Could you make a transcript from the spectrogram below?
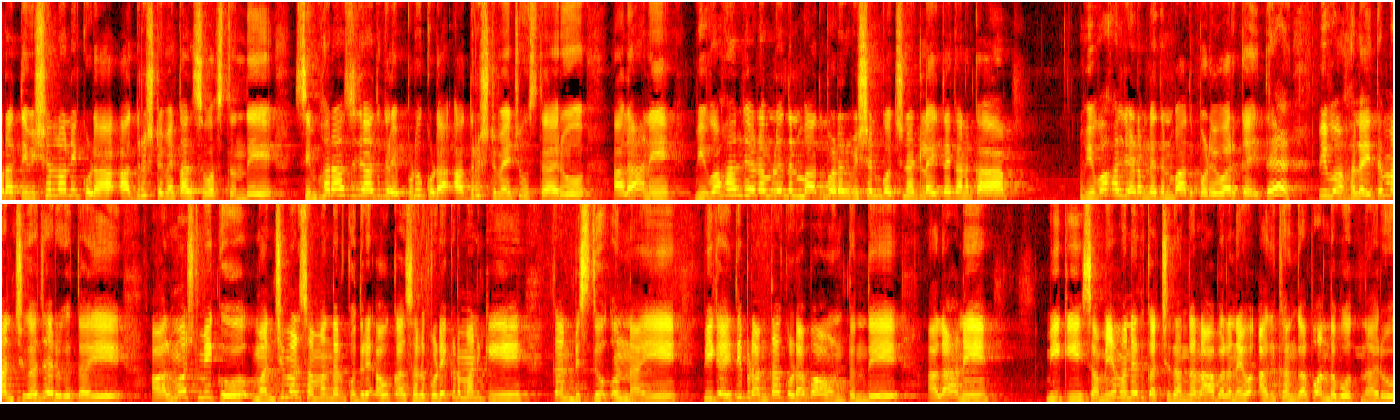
ప్రతి విషయంలోని కూడా అదృష్టమే కలిసి వస్తుంది. సింహరాశి జాతకులు ఎప్పుడూ కూడా అదృష్టమే చూస్తారు. అలానే వివాహాలు చేయడం లేదని బాధపడే విషయానికి వచ్చినట్లయితే కనుక వివాహాలు చేయడం లేదని బాధపడే వరకు అయితే వివాహాలు అయితే మంచిగా జరుగుతాయి. ఆల్మోస్ట్ మీకు మంచి మన సంబంధాలు కుదిరే అవకాశాలు కూడా ఇక్కడ మనకి కనిపిస్తూ ఉన్నాయి. మీకైతే ఇప్పుడు అంతా కూడా బాగుంటుంది. అలానే మీకు ఈ సమయం అనేది ఖచ్చితంగా లాభాలు అనేవి అధికంగా పొందబోతున్నారు.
